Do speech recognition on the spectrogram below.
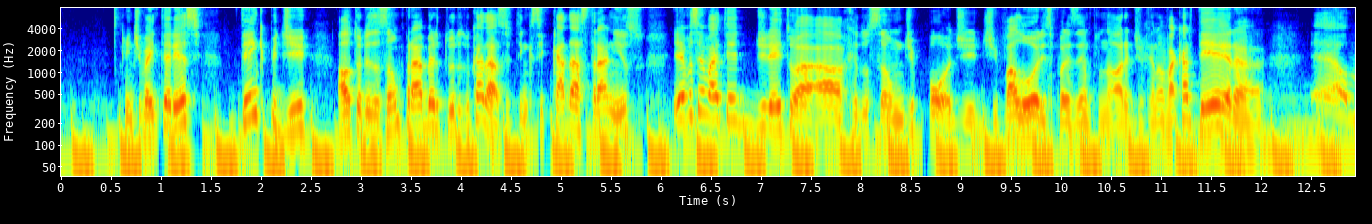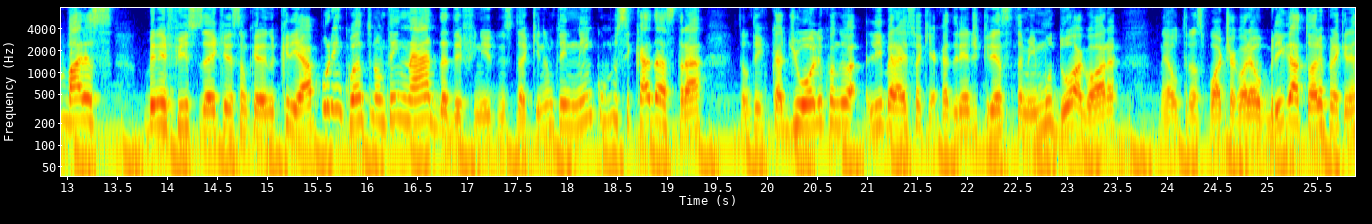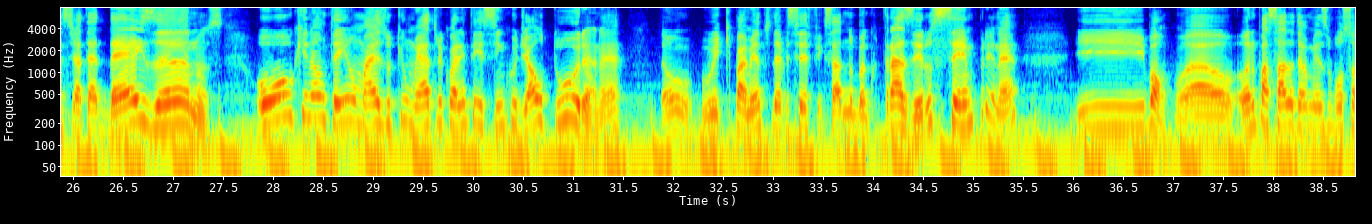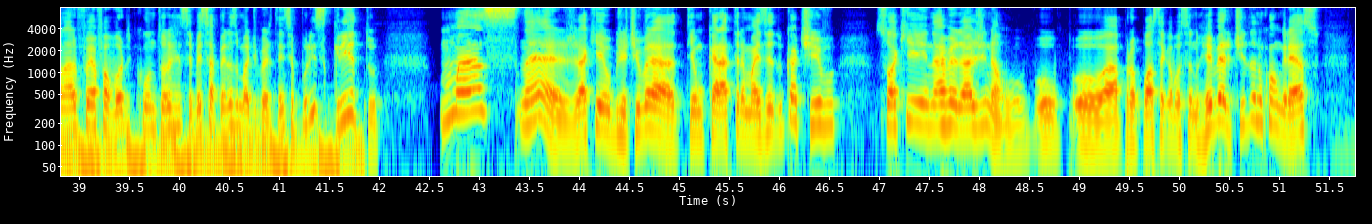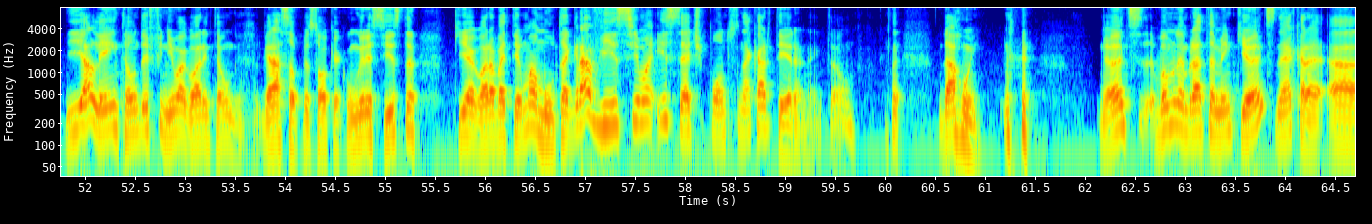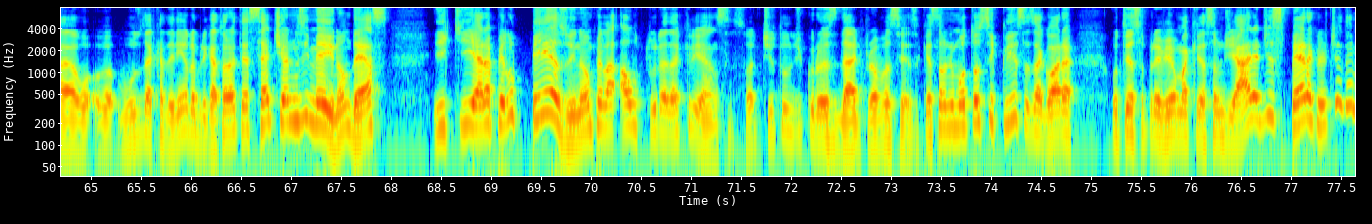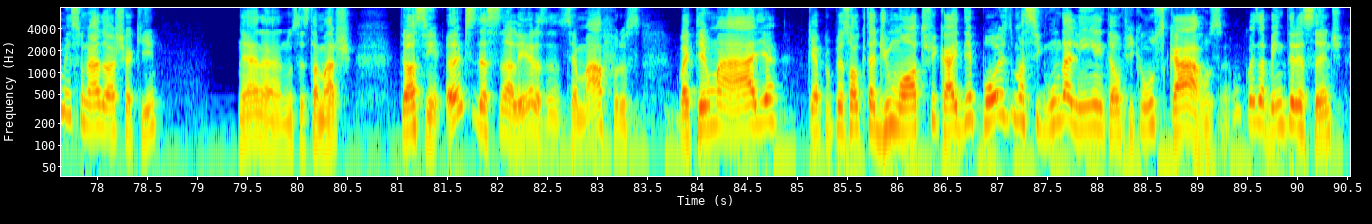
Quem tiver interesse, tem que pedir autorização para abertura do cadastro, tem que se cadastrar nisso, e aí você vai ter direito à, redução de, de, de, valores, por exemplo, na hora de renovar carteira, é, vários benefícios aí que eles estão querendo criar. Por enquanto não tem nada definido nisso daqui, não tem nem como se cadastrar, então tem que ficar de olho quando liberar isso aqui. A cadeirinha de criança também mudou agora, né? O transporte agora é obrigatório para crianças de até 10 anos ou que não tenham mais do que 1,45m de altura, né? Então, o equipamento deve ser fixado no banco traseiro sempre, né? E, bom, o ano passado até o mesmo Bolsonaro foi a favor de que o condutor recebesse apenas uma advertência por escrito. Mas, né, já que o objetivo era ter um caráter mais educativo, só que na verdade não. O, o, a proposta acabou sendo revertida no Congresso e a lei então definiu agora, então, graças ao pessoal que é congressista, que agora vai ter uma multa gravíssima e sete pontos na carteira, né? Então, dá ruim. Antes, vamos lembrar também que antes, né, cara, a, o, o, uso da cadeirinha era obrigatório até 7 anos e meio, não 10, e que era pelo peso e não pela altura da criança. Só título de curiosidade para vocês. A questão de motociclistas, agora o texto prevê uma criação de área de espera, que eu já tinha até mencionado, eu acho, aqui, né, na, no Sexta Marcha. Então, assim, antes das sinaleiras, dos semáforos, vai ter uma área que é pro pessoal que tá de moto ficar, e depois de uma segunda linha, então, ficam os carros. É uma coisa bem interessante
